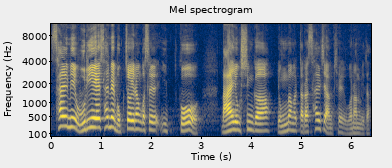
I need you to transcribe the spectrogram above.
삶이 우리의 삶의 목적이라는 것을 잊고 나의 욕심과 욕망을 따라 살지 않길 원합니다.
